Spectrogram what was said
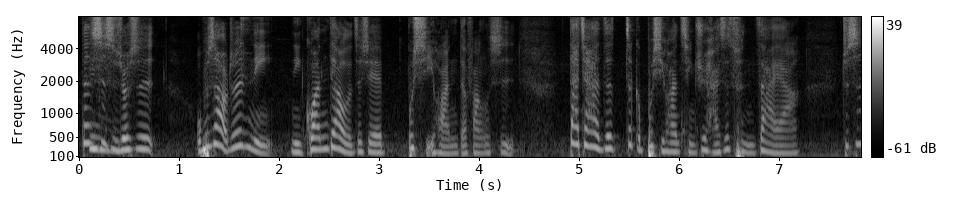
但事实就是，我不知道，就是你你关掉了这些不喜欢的方式，大家的这这个不喜欢情绪还是存在啊。就是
